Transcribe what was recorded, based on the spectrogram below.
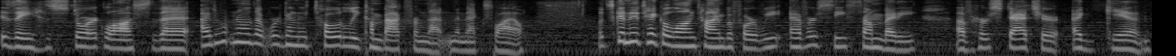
is a historic loss that I don't know that we're going to totally come back from that in the next while. It's going to take a long time before we ever see somebody of her stature again.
